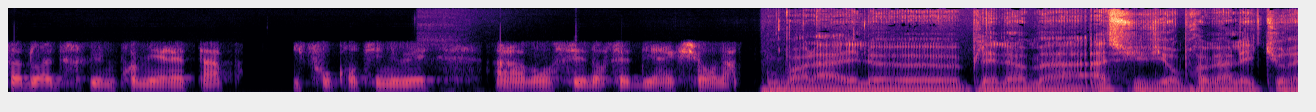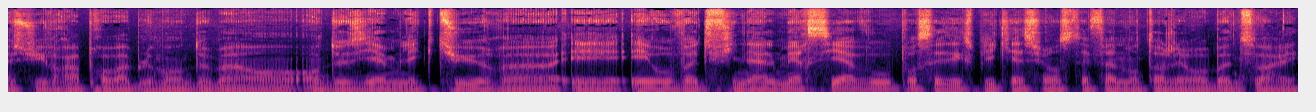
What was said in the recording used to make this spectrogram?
ça doit être une première étape il faut continuer à avancer dans cette direction-là. Voilà, et le plénum a, a, suivi en première lecture et suivra probablement demain en, en deuxième lecture euh, et, et, au vote final. Merci à vous pour ces explications, Stéphane Montangero. Bonne soirée.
